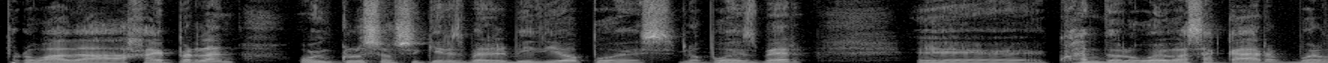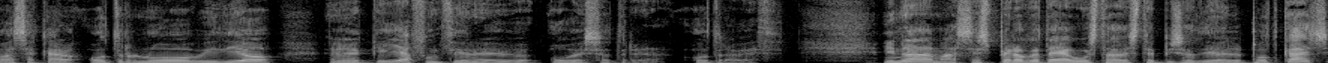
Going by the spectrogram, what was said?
probada a Hyperland. O incluso si quieres ver el vídeo, pues lo puedes ver. Eh, cuando lo vuelva a sacar, vuelva a sacar otro nuevo vídeo en el que ya funcione OBS otra, otra vez. Y nada más, espero que te haya gustado este episodio del podcast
